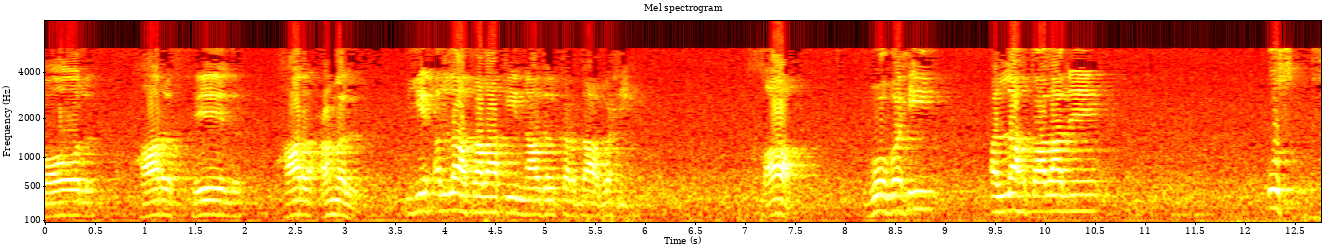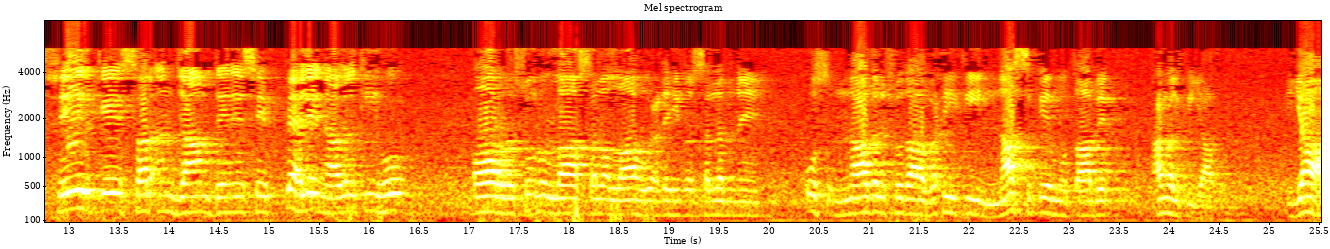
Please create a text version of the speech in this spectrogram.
قول ہر فعل، ہر عمل، یہ اللہ تعالی کی نازل کردہ وحی۔ ہاں وہ وہی اللہ تعالی نے اس فیل کے سر انجام دینے سے پہلے نازل کی ہو اور رسول اللہ صلی اللہ علیہ وسلم نے اس نادل شدہ وحی کی نس کے مطابق عمل کیا ہو۔ یا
